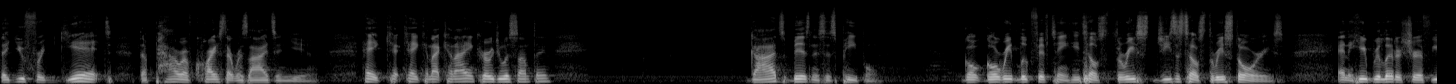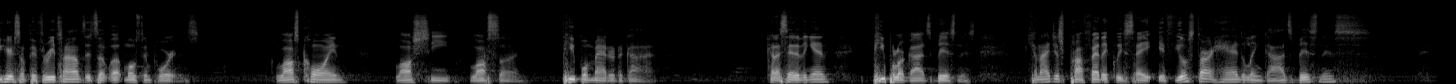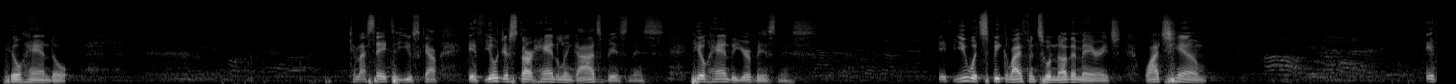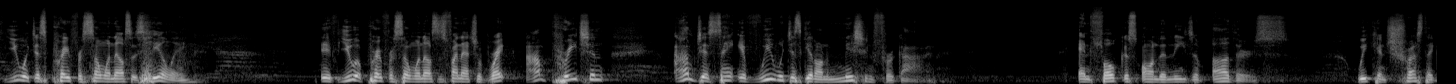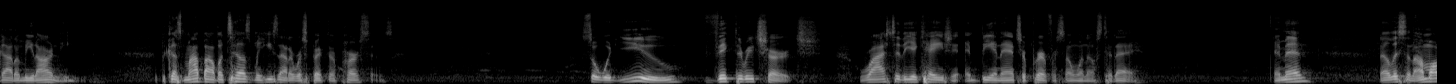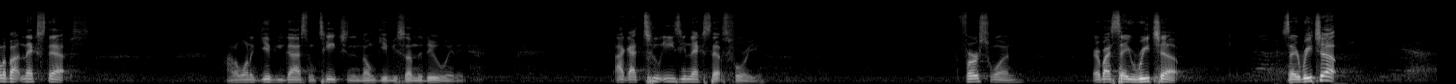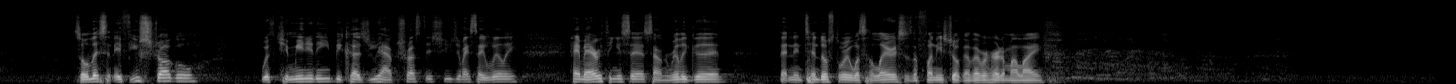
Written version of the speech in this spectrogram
that you forget the power of Christ that resides in you. Hey, can, can, I, can I encourage you with something? God's business is people. Go, go read Luke 15. He tells three, Jesus tells three stories. And in Hebrew literature, if you hear something three times, it's of utmost importance. Lost coin, lost sheep, lost son. People matter to God. Can I say that again? People are God's business. Can I just prophetically say, if you'll start handling God's business, He'll handle. Can I say it to you, Scout? If you'll just start handling God's business, He'll handle your business. If you would speak life into another marriage, watch Him. If you would just pray for someone else's healing, if you would pray for someone else's financial break, I'm preaching. I'm just saying, if we would just get on a mission for God and focus on the needs of others, we can trust that God will meet our need. Because my Bible tells me He's not a respecter of persons. So, would you, Victory Church, rise to the occasion and be an answer prayer for someone else today? Amen? Now, listen, I'm all about next steps. I don't want to give you guys some teaching and don't give you something to do with it. I got two easy next steps for you. First one, everybody say, reach up. Say, reach up. So, listen, if you struggle with community because you have trust issues, you may say, Willie, hey man, everything you said sounded really good. That Nintendo story was hilarious. It's the funniest joke I've ever heard in my life.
